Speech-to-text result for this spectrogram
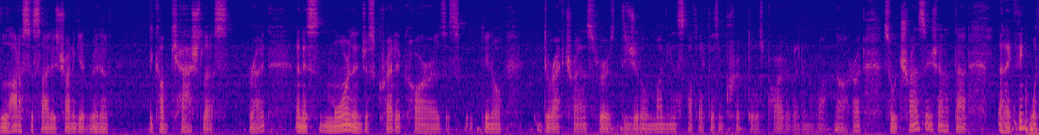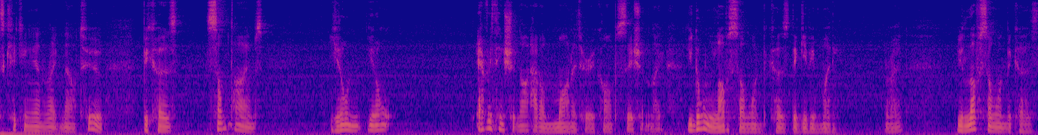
a lot of societies trying to get rid of become cashless right? And it's more than just credit cards. It's you know direct transfers digital money and stuff like this and crypto is part of it and whatnot right? So we transition out that. And i think what's kicking in right now too because sometimes you don't you don't everything should not have a monetary compensation. Like you don't love someone because they give you money right? You love someone because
